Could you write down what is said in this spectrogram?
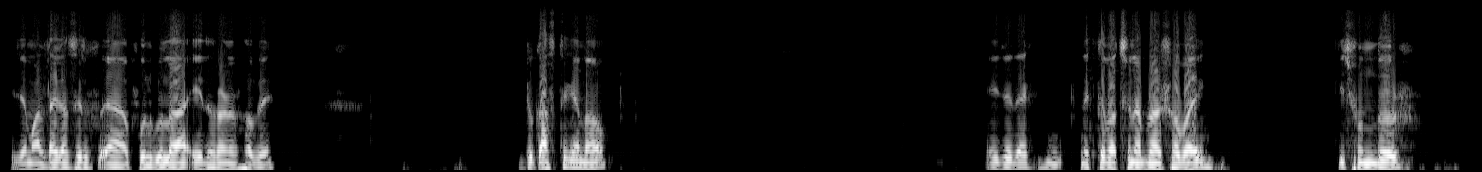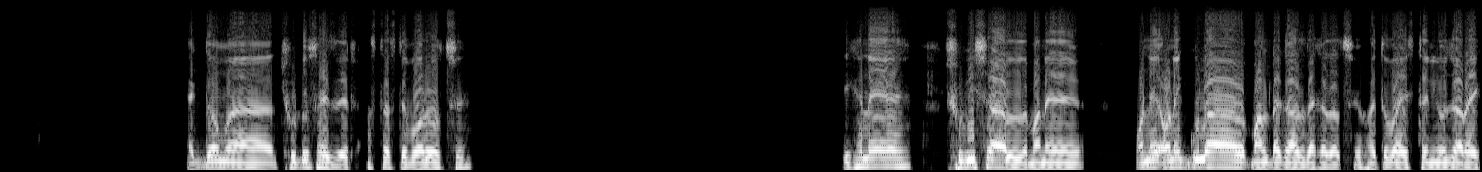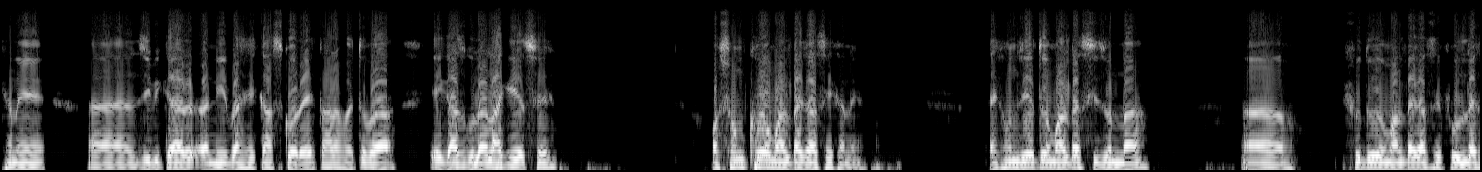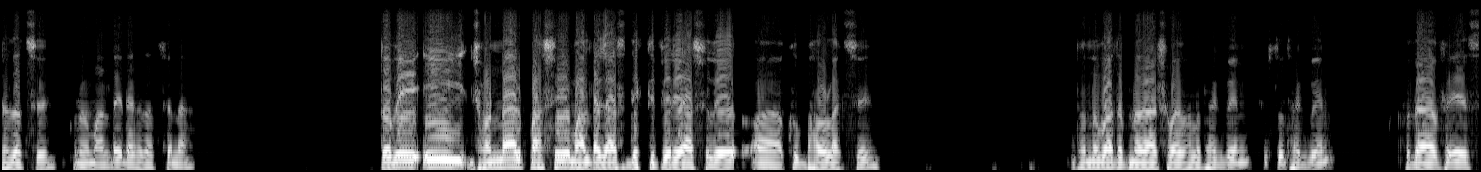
এই যে মালটা গাছের ফুলগুলা এই ধরনের হবে। একটু কাছ থেকে নাও। এই যে দেখ, দেখতে পাচ্ছেন আপনারা সবাই? কি সুন্দর। একদম ছোট সাইজের, আস্তে আস্তে বড় হচ্ছে। এখানে সুবিশাল মানে অনেক অনেকগুলা মালটা গাছ দেখা যাচ্ছে। হয়তোবা স্থানীয় যারা এখানে জীবিকার নির্বাহে কাজ করে, তারা হয়তোবা এই গাছগুলা লাগিয়েছে। অসংখ্য মালটা গাছ এখানে। এখন যেহেতু মালটার সিজন না শুধু মালটা গাছে ফুল দেখা যাচ্ছে, কোনো মালটাই দেখা যাচ্ছে না। তবে এই ঝর্ণার পাশে মালটা গাছ দেখতে পেরে আসলে খুব ভালো লাগছে। ধন্যবাদ আপনারা, সবাই ভালো থাকবেন, সুস্থ থাকবেন। খুদা হাফেজ।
